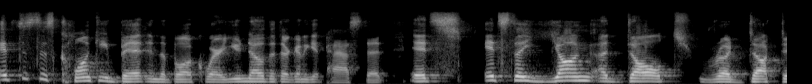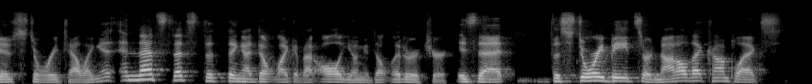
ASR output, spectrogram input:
it's just this clunky bit in the book where you know that they're to get past it. It's it's the young adult reductive storytelling and that's that's the thing i don't like about all young adult literature is that the story beats are not all that complex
